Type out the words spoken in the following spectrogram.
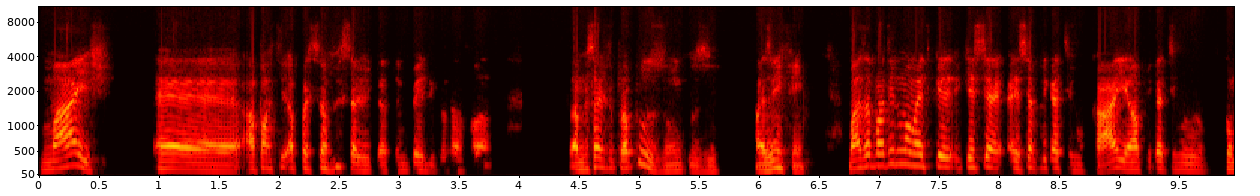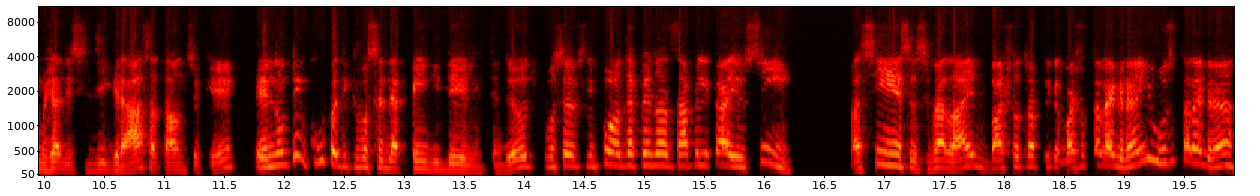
Mas é, a partir apareceu uma mensagem que eu até me perdi que eu estava falando a mensagem do próprio Zoom, inclusive. Mas enfim. Mas a partir do momento que, que esse, esse, aplicativo cai, é um aplicativo, como já disse, de graça, tal, não sei o quê, ele não tem culpa de que você depende dele, entendeu? Tipo, você assim, pô, depende do WhatsApp, ele caiu. Sim, paciência, você vai lá e baixa outro aplicativo, baixa o Telegram e usa o Telegram.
